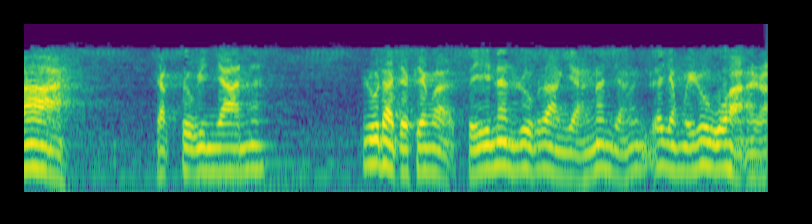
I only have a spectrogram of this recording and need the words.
ตาจักสุวิญญาณนะ รู้ได้แต่เพียงว่า สีนั่นรูปร่างอย่างนั้นอย่างนั้น แล้วยังไม่รู้ว่าอะไร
